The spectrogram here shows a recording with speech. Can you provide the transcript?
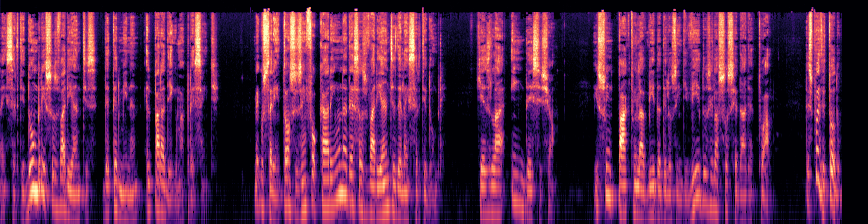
a incertidumbre e suas variantes determinam o paradigma presente. Me gostaria então enfocar em uma dessas variantes da incertidumbre, que é a indecisão, e seu impacto na vida dos indivíduos e na sociedade atual. Depois de todo,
